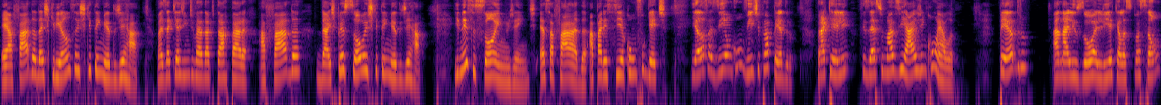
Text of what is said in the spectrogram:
É a fada das crianças que têm medo de errar. Mas aqui a gente vai adaptar para a fada das pessoas que têm medo de errar. E nesse sonho, gente, essa fada aparecia com um foguete e ela fazia um convite para Pedro, para que ele fizesse uma viagem com ela. Pedro analisou ali aquela situação,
